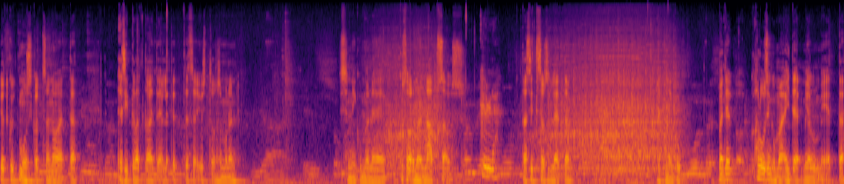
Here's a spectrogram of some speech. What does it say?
Jotkut muusikot sanoo, että esittävät taiteilijat, että se just on semmoinen, se niin kuin menee kuin sormen napsaus. Kyllä. Tai sitten se on silleen, että, että niin kuin, mä en tiedä, halusinko mä itse mieluummin, että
